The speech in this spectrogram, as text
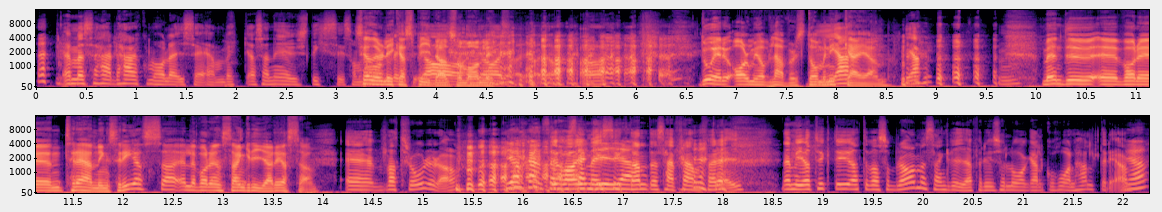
Ja, men så här, det här kommer hålla i sig en vecka, sen är jag ju stissig som Sen är du vanligt. lika speedad som vanligt. Ja, ja, ja, ja, Då är du Army of Lovers, Dominika Ja. igen. ja. Men du, eh, var det en träningsresa eller var det en sangria-resa? Eh, vad tror du då? Du har ju mig sittandes här framför dig. Nej, men jag tyckte ju att det var så bra med sangria, för det är så låg alkoholhalt i det. Ja.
